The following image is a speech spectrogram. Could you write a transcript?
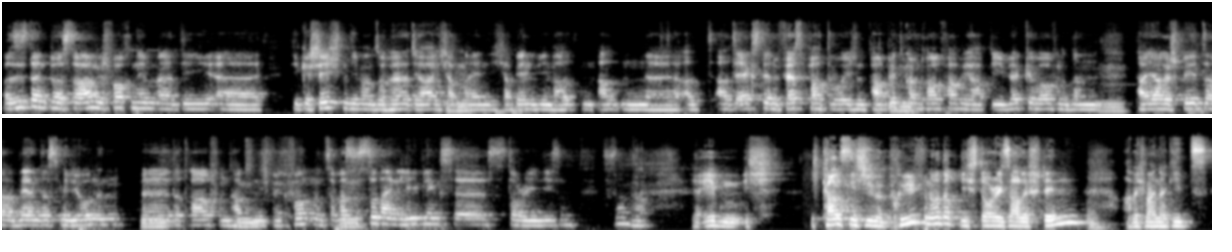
was ist denn, du hast da angesprochen, eben, äh, die, äh, die Geschichten, die man so hört, ja, ich habe mhm. hab irgendwie einen alten, alten, äh, alt, alte externe Festplatte, wo ich ein paar mhm. Bitcoin mhm. drauf habe, ich habe die weggeworfen und dann mhm. ein paar Jahre später wären das Millionen äh, mhm. da drauf und habe sie mhm. nicht mehr gefunden und so. Was ist so deine Lieblingsstory in diesem Zusammenhang? Ja, eben, ich, ich kann es nicht überprüfen, oder, ob die Stories alle stimmen, aber ich meine, da gibt es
